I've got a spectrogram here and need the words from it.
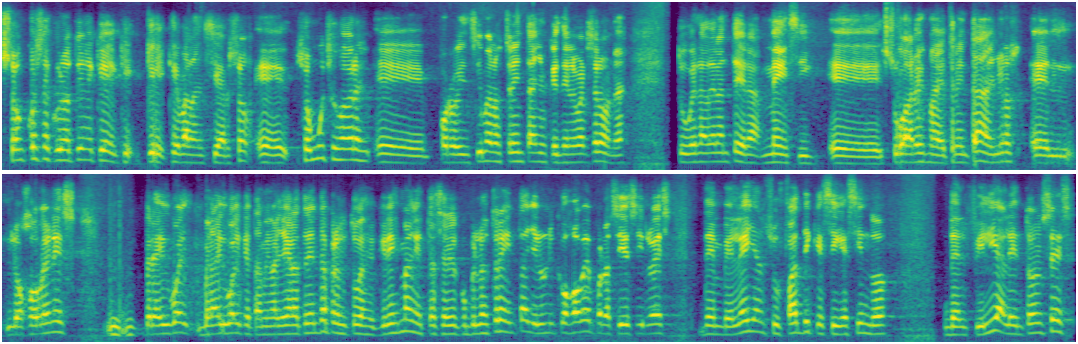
son cosas que uno tiene que, balancear. Son, eh, son muchos jugadores eh, por encima de los 30 años que tiene el Barcelona. Tú ves la delantera, Messi, eh, Suárez más de 30 años, los jóvenes, Braithwaite, que también va a llegar a 30, pero si tú ves Griezmann está cerca de cumplir los 30 y el único joven, por así decirlo, es Dembélé y Ansu Fati que sigue siendo del filial. Entonces,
